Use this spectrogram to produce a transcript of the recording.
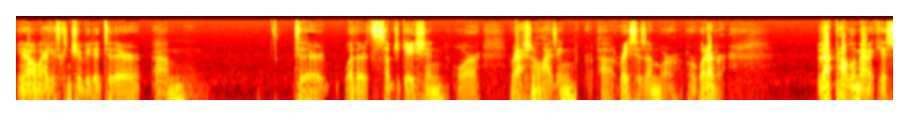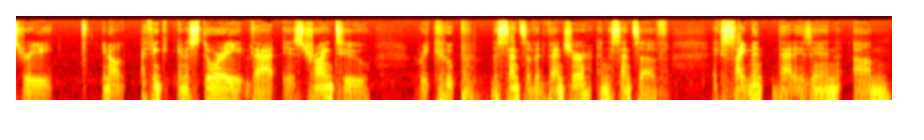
you know I guess contributed to their um, to their whether it's subjugation or rationalizing uh, racism or or whatever. That problematic history, you know, I think in a story that is trying to recoup the sense of adventure and the sense of excitement that is in, um,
